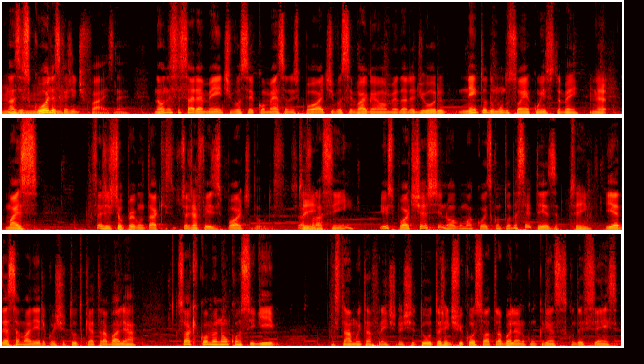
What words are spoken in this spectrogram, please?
uhum. nas escolhas que a gente faz, né? Não necessariamente você começa no esporte e você vai ganhar uma medalha de ouro. Nem todo mundo sonha com isso também. É. Mas se a gente se eu perguntar aqui, você já fez esporte, Douglas? Você sim. vai falar sim. E o esporte te ensinou alguma coisa com toda certeza. Sim. E é dessa maneira que o Instituto quer trabalhar. Só que como eu não consegui está muito à frente do instituto, a gente ficou só trabalhando com crianças com deficiência.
